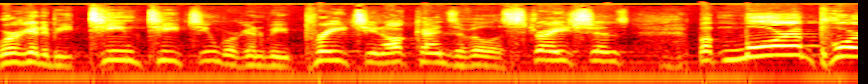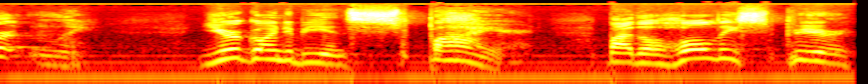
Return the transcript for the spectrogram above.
We're going to be team teaching, we're going to be preaching, all kinds of illustrations. But more importantly, you're going to be inspired by the Holy Spirit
